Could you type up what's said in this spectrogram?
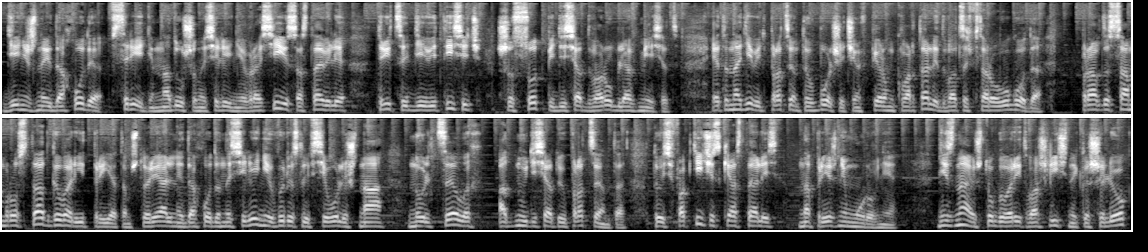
денежные доходы в среднем на душу населения в России составили 39 652 рубля в месяц. Это на 9% больше, чем в первом квартале 2022 года, Правда, сам Росстат говорит при этом, что реальные доходы населения выросли всего лишь на 0,1%, то есть фактически остались на прежнем уровне. Не знаю, что говорит ваш личный кошелек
